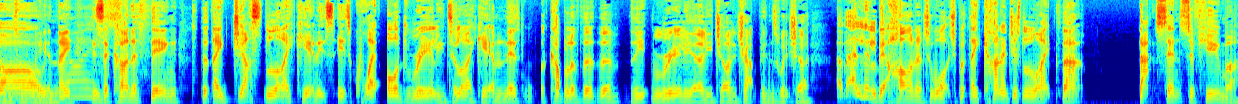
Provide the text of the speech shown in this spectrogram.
films Oh, with me, and they it's the nice. kind of thing that they just like it, and it's it's quite odd, really, to like it. And there's a couple of the the, the really early Charlie Chaplins which are a little bit harder to watch, but they kind of just like that that sense of humour,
